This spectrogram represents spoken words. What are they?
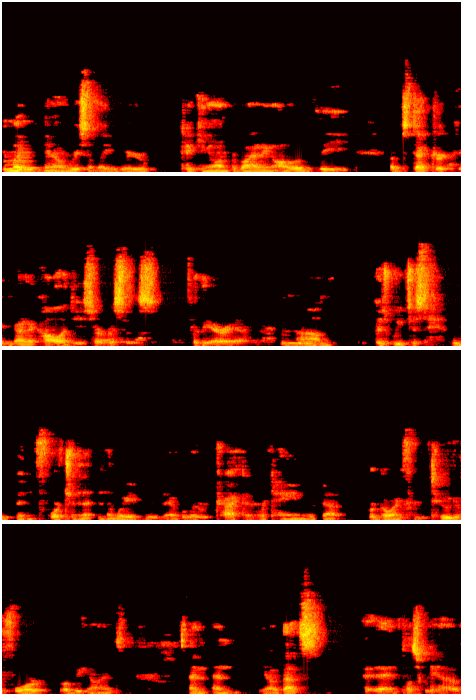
like mhm, you know recently we are taking on providing all of the obstetric and gynecology services for the area mhm, um, because we just we've been fortunate in the way we've been able to attract and retain. We've got we're going from two to four OB-GYNs and and you know that's and plus we have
